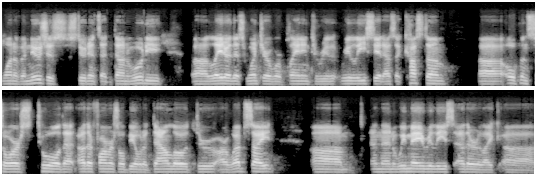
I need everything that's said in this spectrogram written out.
one of Anuj's students at Dunwoody, uh, later this winter, we're planning to re- release it as a custom uh, open source tool that other farmers will be able to download through our website. Um, and then we may release other like uh,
